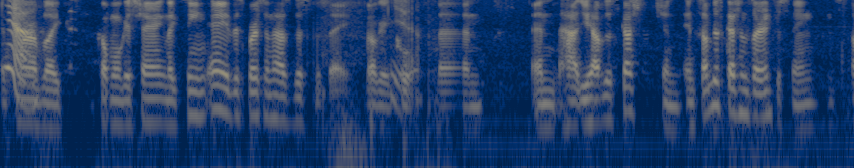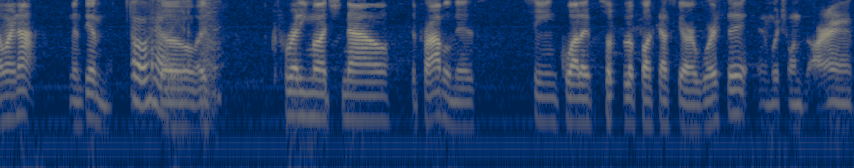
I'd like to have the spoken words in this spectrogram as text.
It's Yeah. more of like como que sharing, like seeing, hey, this person has this to say. Okay, cool. Then and how you have discussion, and some discussions are interesting, and some are not. ¿Me entiendes? Oh. So yeah. it's pretty much now the problem is seeing cuáles son los podcasts are worth it and which ones aren't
